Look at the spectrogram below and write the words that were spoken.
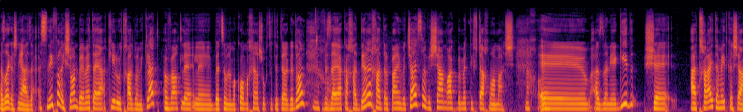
אז רגע, שנייה, אז הסניף הראשון באמת היה, כאילו התחלת במקלט, עברת ל, ל, בעצם למקום אחר שהוא קצת יותר גדול, נכון. וזה היה ככה דרך עד 2019, ושם רק באמת נפתח ממש. נכון. אמ, אז אני אגיד שההתחלה היא תמיד קשה.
